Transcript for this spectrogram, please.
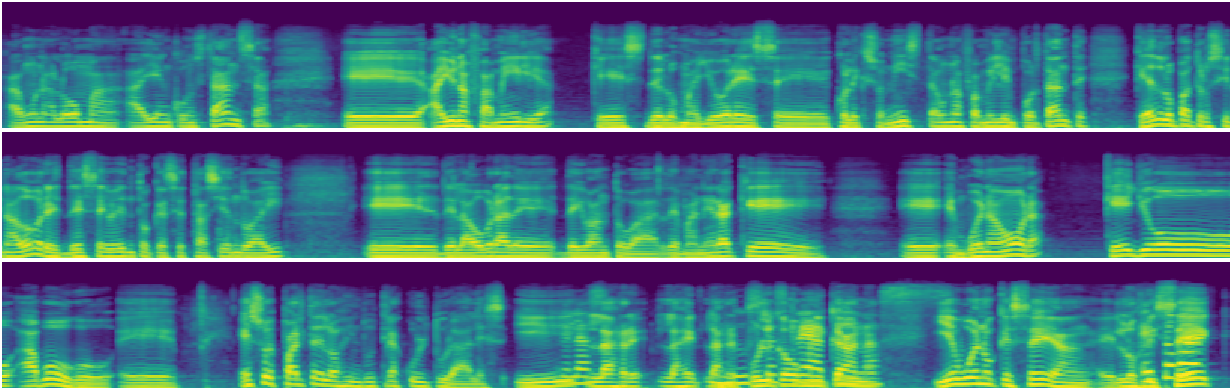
a una loma ahí en Constanza. Eh, hay una familia que es de los mayores eh, coleccionistas, una familia importante, que es de los patrocinadores de ese evento que se está haciendo ahí, de la obra de, de Iván Tobar. De manera que en buena hora que yo abogo, eh, eso es parte de las industrias culturales y la, República Dominicana, y es bueno que sean eh, los RISEC,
